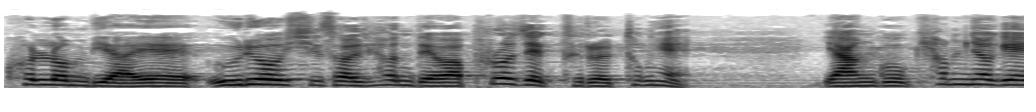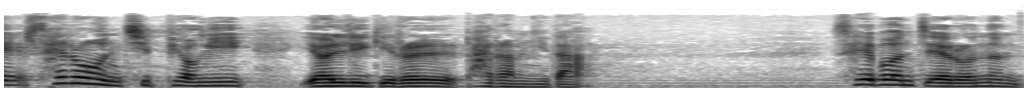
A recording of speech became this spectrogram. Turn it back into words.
콜롬비아의 의료시설 현대화 프로젝트를 통해 양국 협력의 새로운 지평이 열리기를 바랍니다. 세 번째로는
